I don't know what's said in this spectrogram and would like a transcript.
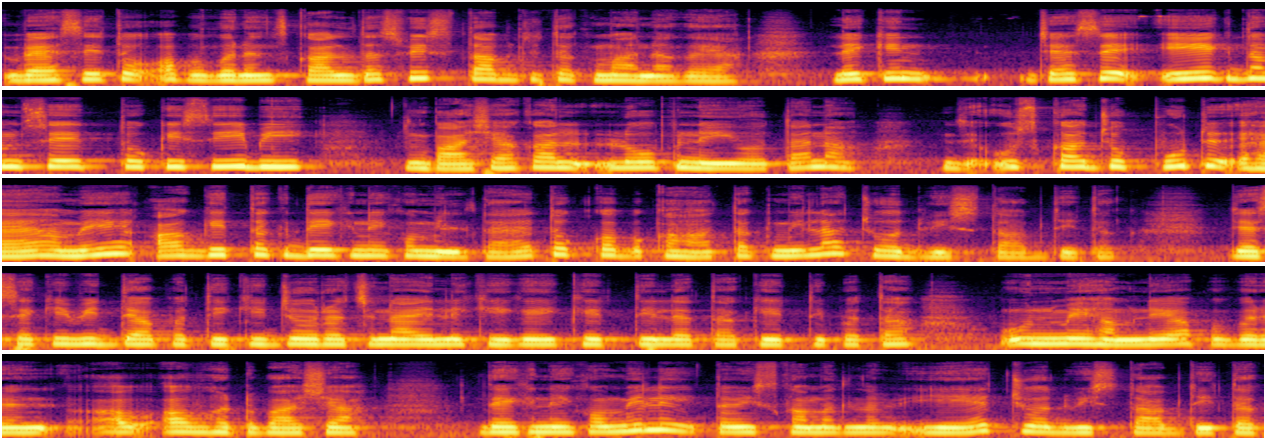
वैसे तो अपभ्रंश काल दसवीं शताब्दी तक माना गया। लेकिन जैसे एकदम से तो किसी भी भाषा का लोप नहीं होता ना। उसका जो पुट है हमें आगे तक देखने को मिलता है तो कब, कहाँ तक मिला? चौदहवीं शताब्दी तक। जैसे कि विद्यापति की जो रचनाएँ लिखी गई, कीर्ति कीर्तिलता कीर्तिपता उनमें हमने अपभ्रंश अवहट भाषा देखने को मिली तो इसका मतलब ये है चौदहवीं शताब्दी तक।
